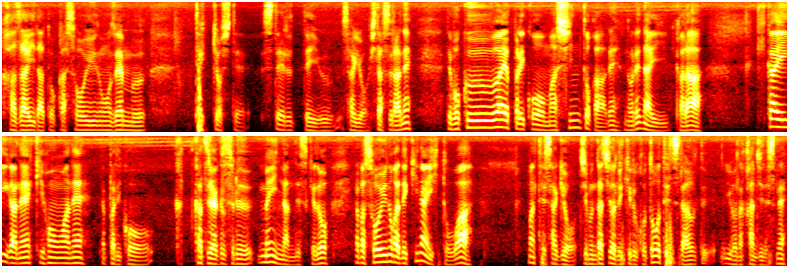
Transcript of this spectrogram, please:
家財だとか、そういうのを全部撤去して捨てるっていう作業、ひたすらね。で、僕はやっぱりこう、マシンとかね、乗れないから、機械がね、基本はね、やっぱりこう、活躍するメインなんですけど、やっぱそういうのができない人は、まあ、手作業、自分たちができることを手伝うというような感じですね。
